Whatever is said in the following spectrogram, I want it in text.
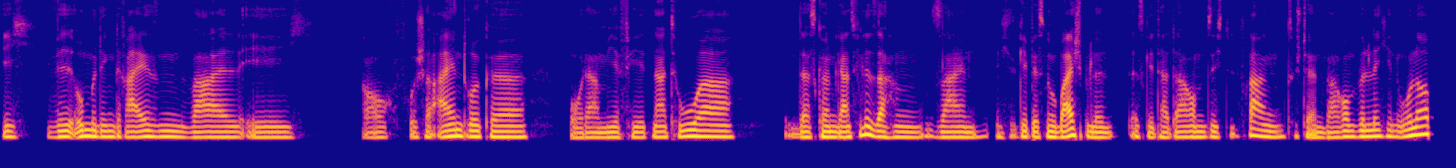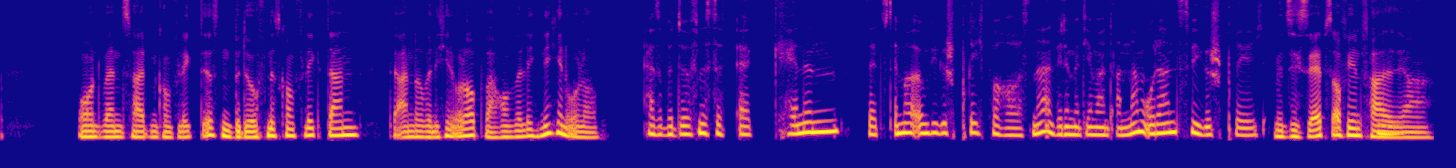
ich will unbedingt reisen, weil ich brauche frische Eindrücke oder mir fehlt Natur. Das können ganz viele Sachen sein. Ich gebe jetzt nur Beispiele. Es geht halt darum, sich Fragen zu stellen. Warum will ich in Urlaub? Und wenn es halt ein Konflikt ist, ein Bedürfniskonflikt dann, der andere will nicht in Urlaub, warum will ich nicht in Urlaub? Also Bedürfnisse erkennen setzt immer irgendwie Gespräch voraus, ne? Entweder mit jemand anderem oder ein Zwiegespräch. Mit sich selbst auf jeden Fall, mhm. ja.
